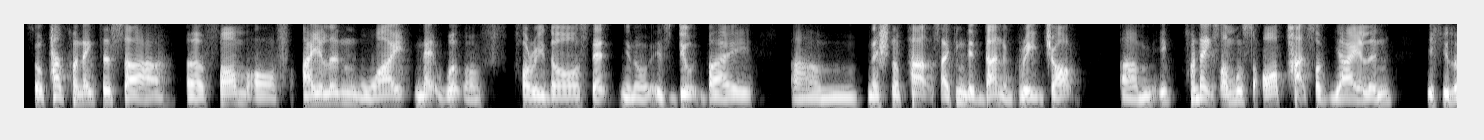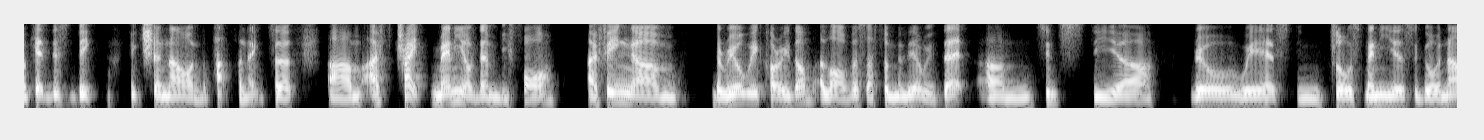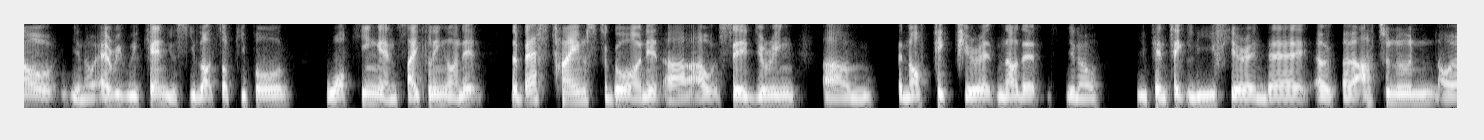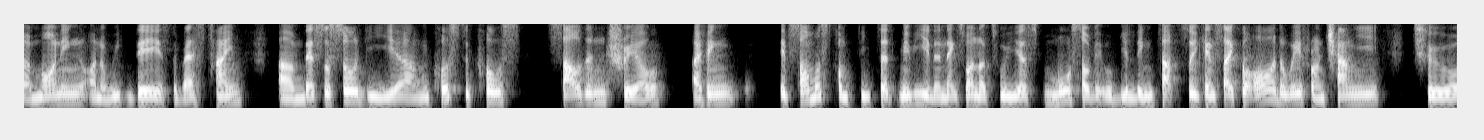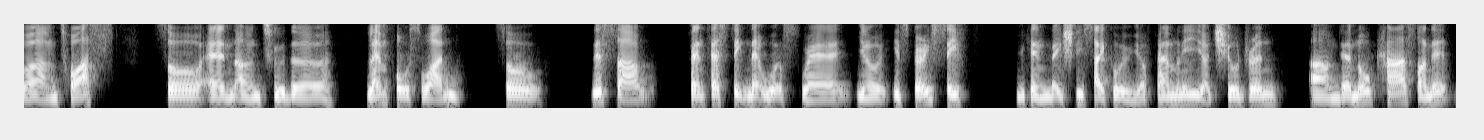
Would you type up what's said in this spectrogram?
So park connectors are a form of island-wide network of corridors that you know is built by um, national parks. I think they've done a great job. Um, it connects almost all parts of the island. If you look at this big picture now on the park connector, um, I've tried many of them before. I think um, the railway corridor, a lot of us are familiar with that. Um, since the uh, railway has been closed many years ago, now you know every weekend you see lots of people walking and cycling on it. The best times to go on it, uh, I would say, during um, an off-peak period. Now that you know you can take leave here and there, an afternoon or a morning on a weekday is the best time. Um, there's also the um, coast to coast Southern Trail, I think it's almost completed. Maybe in the next one or two years, most of it will be linked up. So you can cycle all the way from Changi to um, Tuas, so and um, to the lamppost one. So this are fantastic networks where you know it's very safe. You can actually cycle with your family, your children. Um, there are no cars on it,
